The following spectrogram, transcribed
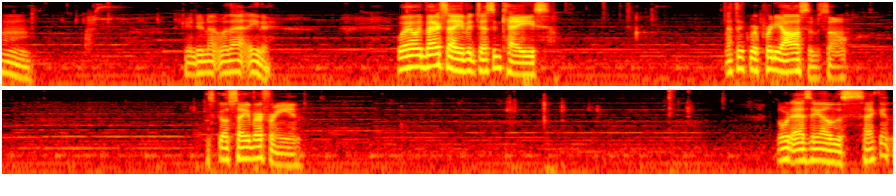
Hmm. Can't do nothing with that either. Well, we better save it just in case. I think we're pretty awesome, so. Let's go save our friend. Lord Azael the second.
